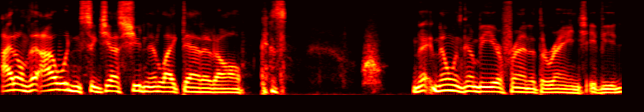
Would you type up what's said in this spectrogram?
I don't. I wouldn't suggest shooting it like that at all because no one's going to be your friend at the range if you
